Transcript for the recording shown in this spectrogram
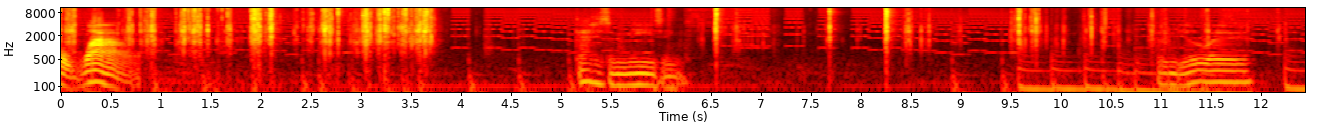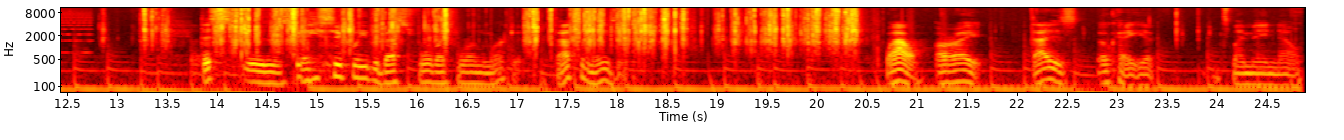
But wow. That is amazing. Cutting the other way. This is basically the best 4x4 on the market. That's amazing. Wow, alright. That is, okay, yep. It's my main now.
